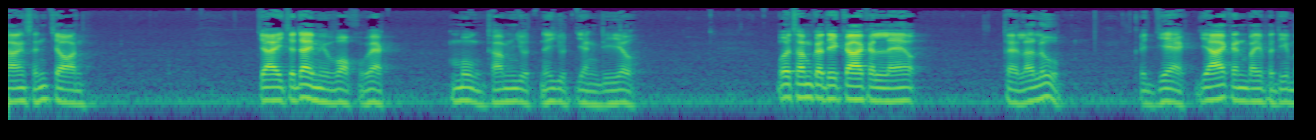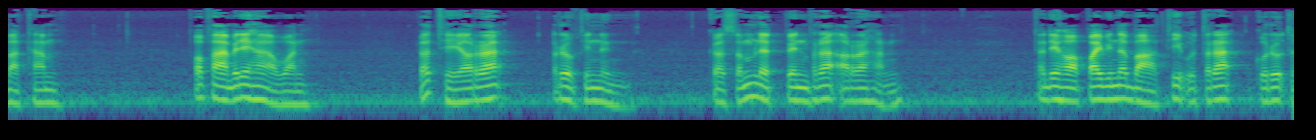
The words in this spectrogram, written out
ทางสัญจร ใจจะได้ไม่วอกแวก มุ่งทำหยุดในหยุดอย่างเดียว เมื่อทำกติกากันแล้ว แต่ละรูป ก็แยกย้ายกันไปปฏิบัติธรรมพอผ่านไปได้ห้าวันพระเถระรูปที่หนึ่ง ก็สำเร็จเป็นพระอรหันต์ท่านได้หอบไปวินาบาตทที่อุตรกุรุท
